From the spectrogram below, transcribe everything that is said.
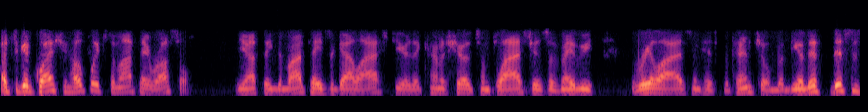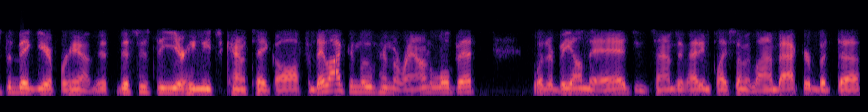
That's a good question. Hopefully it's Demonte Russell. You know, I think Demonte's the guy last year that kind of showed some flashes of maybe realizing his potential. But you know, this this is the big year for him. This this is the year he needs to kind of take off. And they like to move him around a little bit, whether it be on the edge and times they've had him play some at linebacker. But uh,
